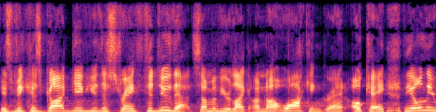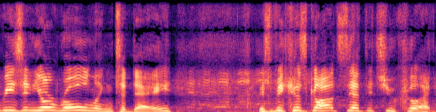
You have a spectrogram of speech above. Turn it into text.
is because God gave you the strength to do that. Some of you are like, I'm not walking, Grant. Okay. The only reason you're rolling today is because God said that you could.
